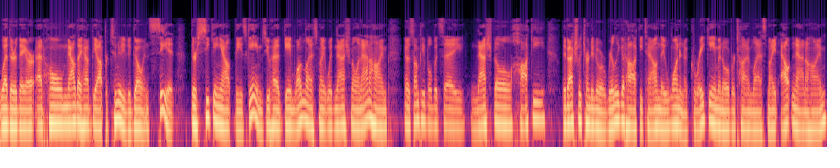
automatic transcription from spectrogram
whether they are at home. Now they have the opportunity to go and see it. They're seeking out these games. You had game one last night with Nashville and Anaheim. You know, some people would say Nashville hockey. They've actually turned into a really good hockey town. They won in a great game in overtime last night out in Anaheim.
